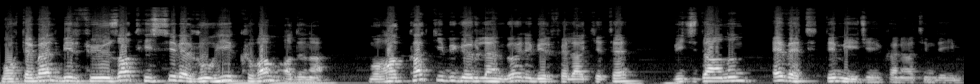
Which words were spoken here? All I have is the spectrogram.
Muhtemel bir füyüzat hissi ve ruhi kıvam adına muhakkak gibi görülen böyle bir felakete vicdanın evet demeyeceği kanaatindeyim.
